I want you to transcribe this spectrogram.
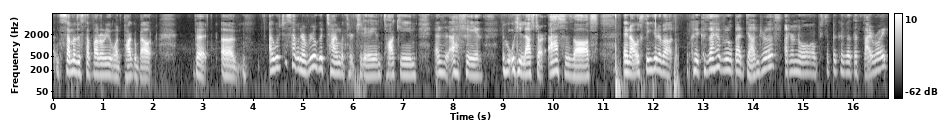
And some of the stuff I don't even want to talk about, but. Um, I was just having a real good time with her today and talking and laughing we laughed our asses off. And I was thinking about, okay, because I have real bad dandruff. I don't know, because of the thyroid.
